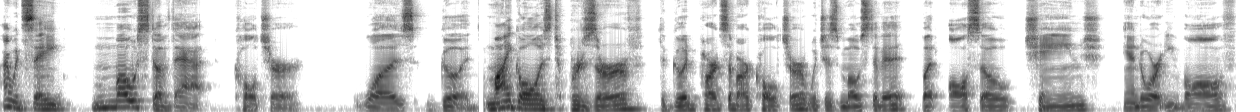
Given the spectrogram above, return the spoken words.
I would say most of that culture was good. My goal is to preserve the good parts of our culture, which is most of it, but also change and or evolve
